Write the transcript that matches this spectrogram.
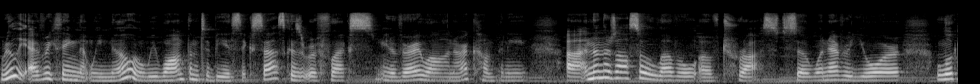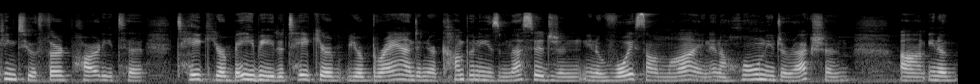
really everything that we know. We want them to be a success because it reflects, you know, very well on our company. Uh, and then there's also a level of trust. So whenever you're looking to a third party to take your baby, to take your, your brand and your company's message and, you know, voice online in a whole new direction, um, you know,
